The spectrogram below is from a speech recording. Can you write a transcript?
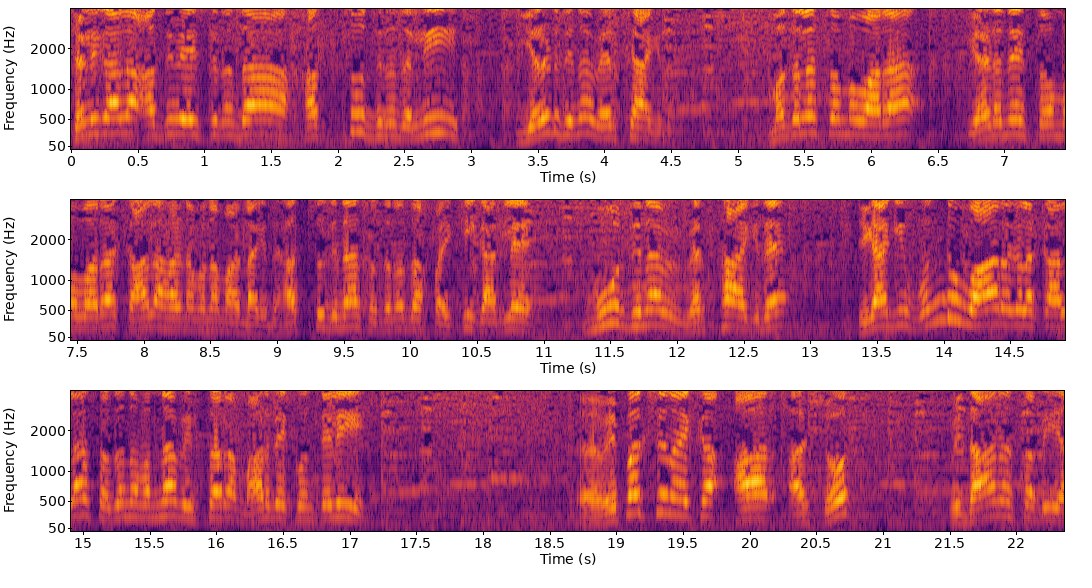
ಚಳಿಗಾಲ ಅಧಿವೇಶನದ ಹತ್ತು ದಿನದಲ್ಲಿ ಎರಡು ದಿನ ವ್ಯರ್ಥ ಆಗಿದೆ. ಮೊದಲ ಸೋಮವಾರ, ಎರಡನೇ ಸೋಮವಾರ ಕಾಲಹರಣವನ್ನ ಮಾಡಲಾಗಿದೆ. ಹತ್ತು ದಿನ ಸದನದ ಪೈಕಿ ಈಗಾಗಲೇ ಮೂರು ದಿನ ವ್ಯರ್ಥ ಆಗಿದೆ. ಹೀಗಾಗಿ ಒಂದು ವಾರಗಳ ಕಾಲ ಸದನವನ್ನ ವಿಸ್ತಾರ ಮಾಡಬೇಕು ಅಂತೇಳಿ ವಿಪಕ್ಷ ನಾಯಕ ಆರ್ ಅಶೋಕ್ ವಿಧಾನಸಭೆಯ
